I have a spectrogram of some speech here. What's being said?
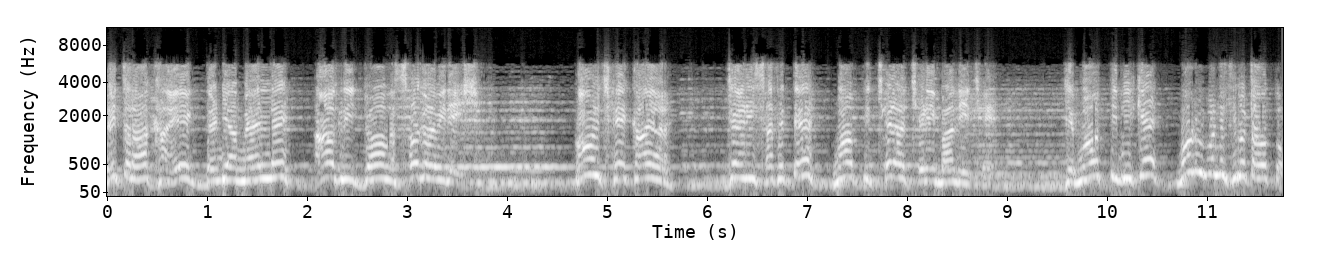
નહીતર આખા એક દંડિયા મહેલને આગની જોગ સળગાવી દઈશ. છે, કાયર, જેની સાથે તે મોતની છેડાછેડી બાંધી છે. જે મોતની બીકે મોડું પણ નથી બતાવતો.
